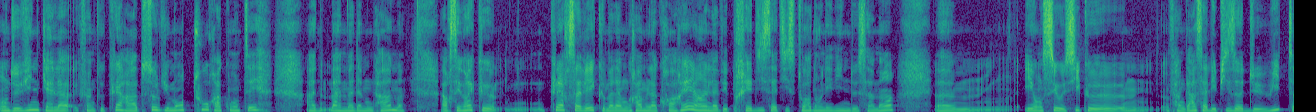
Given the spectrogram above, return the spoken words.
on devine qu'elle a, enfin, que Claire a absolument tout raconté à, Madame Graham. Alors c'est vrai que Claire savait que Madame Graham la croirait, hein, elle avait prédit cette histoire dans les lignes de sa main. Euh, et on sait aussi que, enfin, grâce à l'épisode 8,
